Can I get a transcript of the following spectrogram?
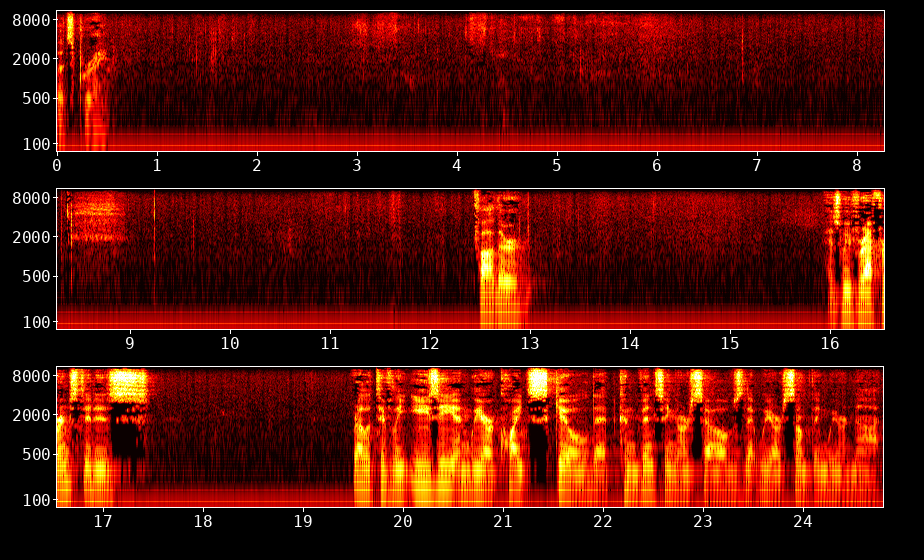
Let's pray. Father, as we've referenced, it is relatively easy and we are quite skilled at convincing ourselves that we are something we are not.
